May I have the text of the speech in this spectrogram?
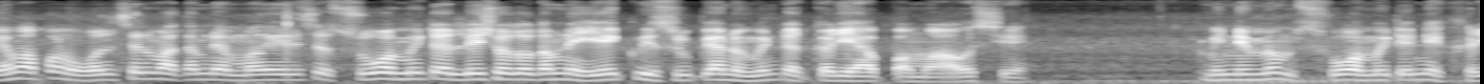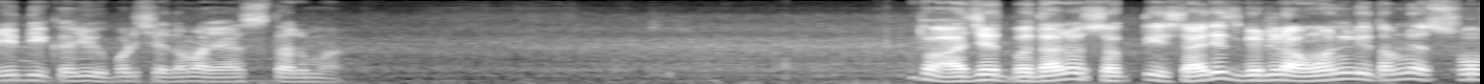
એમાં પણ હોલસેલમાં તમને મળી રહેશે. સો મીટર લેશો તો તમને એકવીસ રૂપિયાનું મીટર કરી આપવામાં આવશે. મિનિમમ સો મીટરની ખરીદી કરવી પડશે તમારે અસ્તરમાં તો આજે જ વધારો શક્તિ જ ગઢડા. ઓનલી તમને સો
